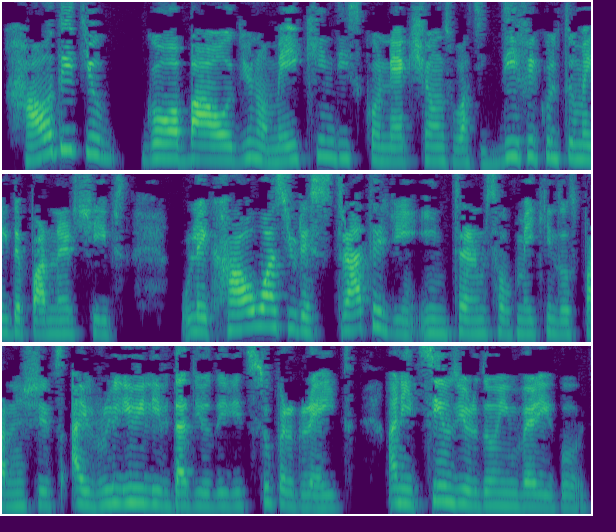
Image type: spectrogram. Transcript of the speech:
How did you go about, you know, making these connections? Was it difficult to make the partnerships? Like, how was your strategy in terms of making those partnerships? I really believe that you did it super great. And it seems you're doing very good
